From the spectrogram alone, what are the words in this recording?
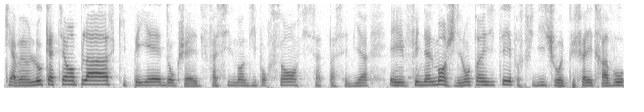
qui avait un locataire en place, qui payait, donc j'avais facilement 10% si ça passait bien. Et finalement, j'ai longtemps hésité parce que je me dis que j'aurais pu faire les travaux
